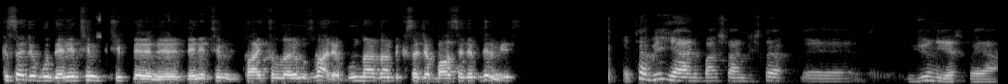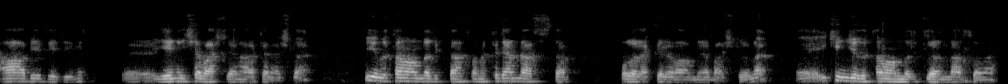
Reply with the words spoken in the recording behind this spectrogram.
Kısaca bu denetim tiplerini, denetim title'larımız var ya bunlardan bir kısaca bahsedebilir miyiz? E tabii yani başlangıçta e, junior veya A1 dediğimiz e, yeni işe başlayan arkadaşlar bir yılı tamamladıktan sonra kıdemli asistan olarak görev almaya başlıyorlar. E, ikinci yılı tamamladıklarından sonra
